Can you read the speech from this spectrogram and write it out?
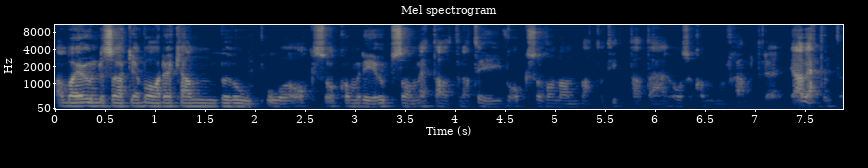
man börjar undersöka vad det kan bero på och så kommer det upp som ett alternativ och så har någon varit och tittat där och så kommer man fram till det. Jag vet inte.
